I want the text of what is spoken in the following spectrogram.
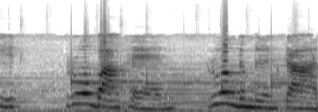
คิด ร่วมวางแผน ร่วมดำเนินการ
